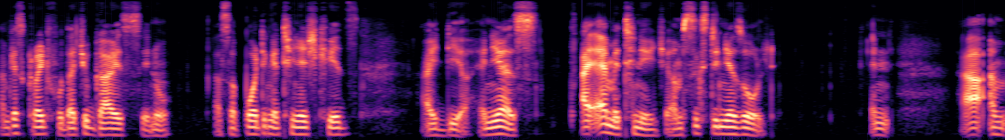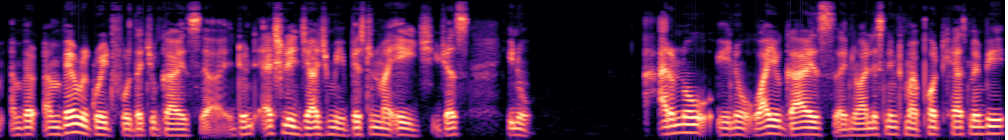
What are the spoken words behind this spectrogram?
i'm just grateful that you guys you know are supporting a teenage kid's idea. And yes i am a teenager. I'm 16 years old. And I'm I'm very, I'm very grateful that you guys uh, don't actually judge me based on my age. You just you know I don't know you know why you guys you know are listening to my podcast. Maybe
